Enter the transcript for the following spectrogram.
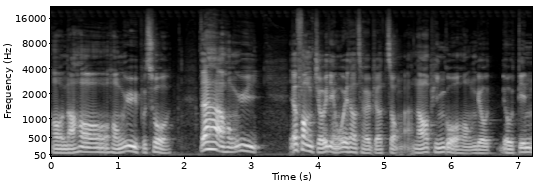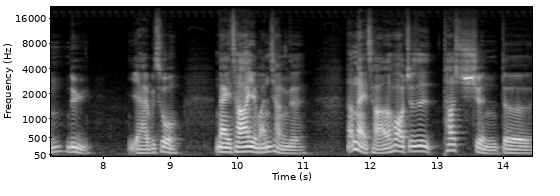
哦，然后红玉不错，但它的红玉要放久一点，味道才会比较重啊。然后苹果红、柳柳丁绿也还不错，奶茶也蛮强的。它奶茶的话，就是他选的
